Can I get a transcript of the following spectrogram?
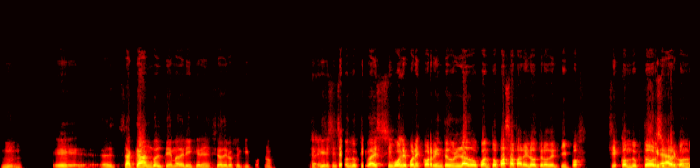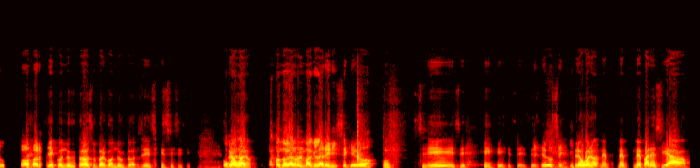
Eh, eh, sacando el tema de la injerencia de los equipos, ¿no? La eficiencia conductiva es si vos le pones corriente de un lado, cuánto pasa para el otro del tipo. Si es conductor, superconductor. Si es conductor o superconductor. Sí, sí, sí, sí. Pero bueno. Cuando agarró el McLaren y se quedó. Sí, sí, sí, sí, Pero bueno, me, parecía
